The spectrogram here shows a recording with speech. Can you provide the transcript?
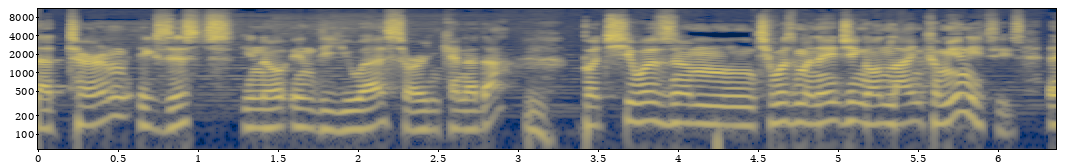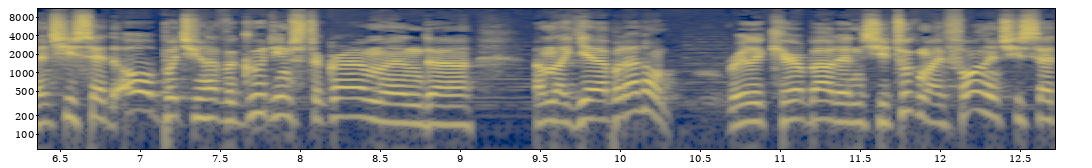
that term exists, you know, in the U.S. or in Canada, but she was um, she was managing online communities, and she said, "Oh, but you have a good Instagram," and uh, I'm like, "Yeah, but I don't." Really care about it. And she took my phone and she said,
